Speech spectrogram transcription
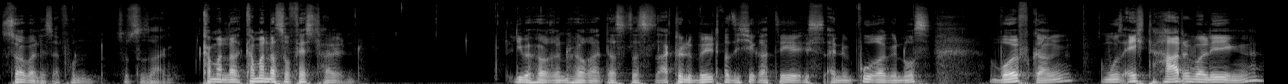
Serverless erfunden, sozusagen. Kann man, kann man das so festhalten? Liebe Hörerinnen und Hörer, das, das aktuelle Bild, was ich hier gerade sehe, ist ein purer Genuss. Wolfgang muss echt hart überlegen,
